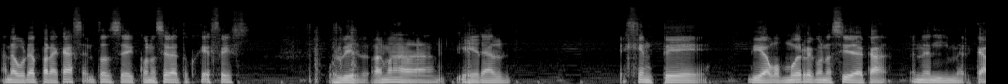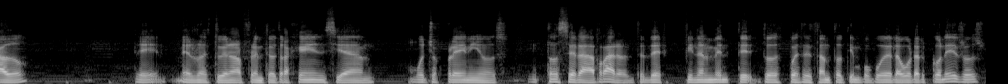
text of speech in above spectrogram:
a laburar para casa. Entonces, conocer a tus jefes, volver a Armada, que eran gente, digamos, muy reconocida acá en el mercado. Eh, estuvieron al frente de otra agencia, muchos premios. Entonces era raro, entender Finalmente, yo después de tanto tiempo pude laburar con ellos,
